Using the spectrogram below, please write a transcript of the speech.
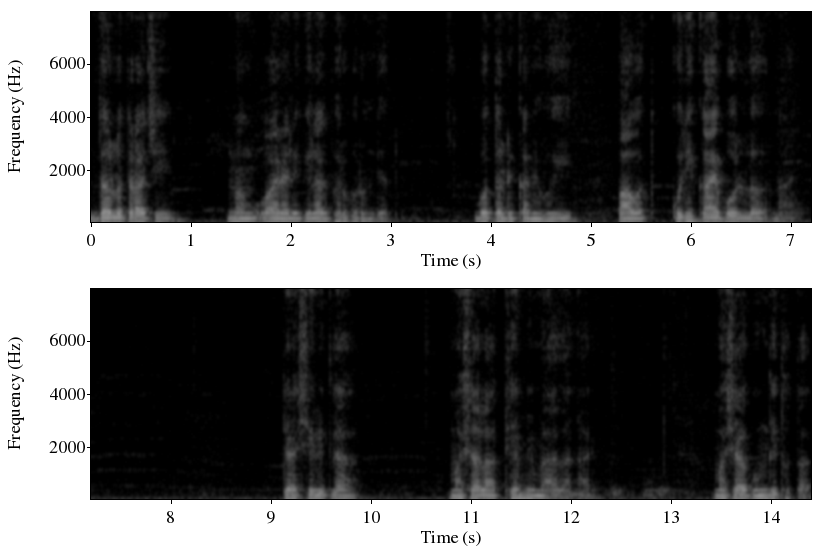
दौलतरावची मग वाऱ्याला गिलास भरभरून देत. बोतल रिकामी होई पावत कोणी काय बोललं नाही. त्या शिरीतल्या मशाला थेंबी मिळाला नाही. मशा गुंगीत होतात.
